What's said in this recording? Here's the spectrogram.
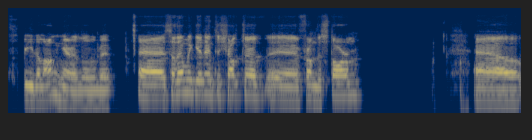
speed along here a little bit. Uh, so then we get into shelter uh, from the storm. Uh,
